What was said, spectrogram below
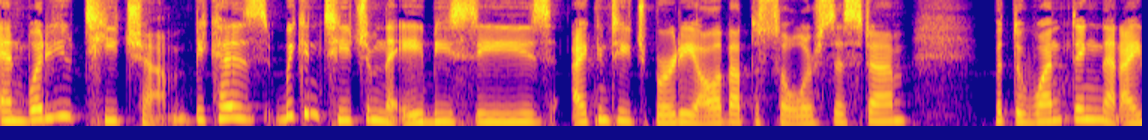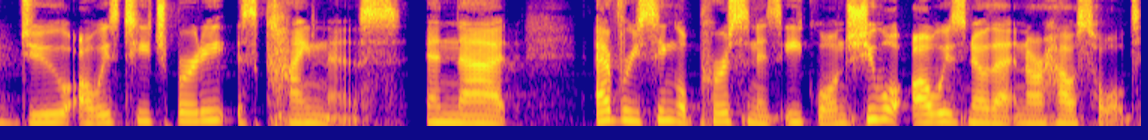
And what do you teach them because we can teach them the abcs i can teach birdie all about the solar system. But the one thing that i do always teach birdie is kindness and that every single person is equal and she will always know that in our household.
